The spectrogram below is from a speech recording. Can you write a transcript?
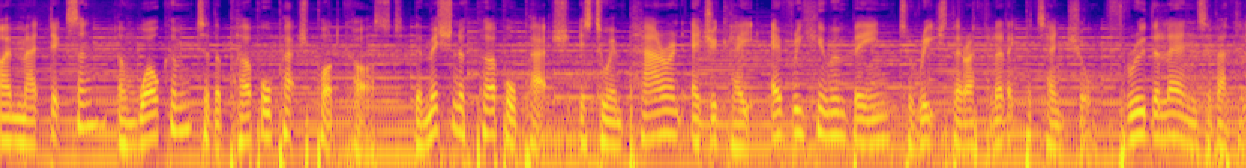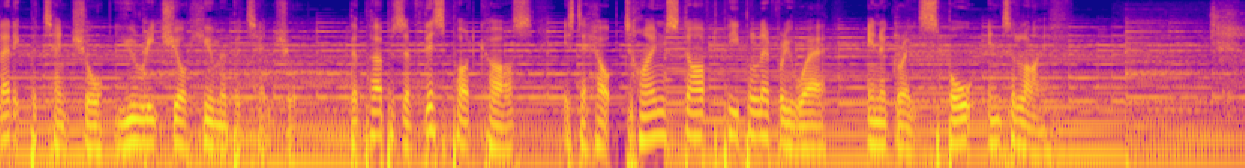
I'm Matt Dixon, and welcome to the Purple Patch Podcast. The mission of Purple Patch is to empower and educate every human being to reach their athletic potential. Through the lens of athletic potential, you reach your human potential. The purpose of this podcast is to help time starved people everywhere integrate sport into life.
